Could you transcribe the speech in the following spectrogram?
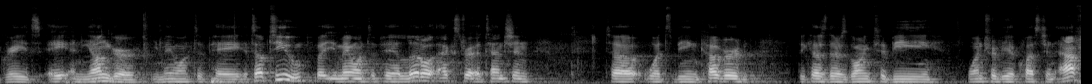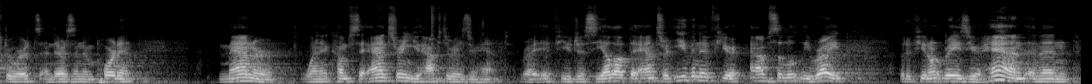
grades 8 and younger, you may want to pay, it's up to you, but you may want to pay a little extra attention to what's being covered because there's going to be one trivia question afterwards, and there's an important manner when it comes to answering. You have to raise your hand, right? If you just yell out the answer, even if you're absolutely right, but if you don't raise your hand, and then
